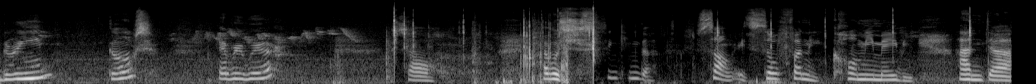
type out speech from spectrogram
green, goes everywhere. So I was just thinking the song. It's so funny. Call me maybe, and uh,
